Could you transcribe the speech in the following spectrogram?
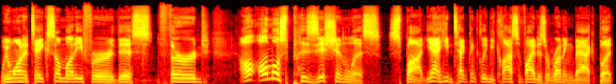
we want to take somebody for this third al- almost positionless spot. Yeah, he'd technically be classified as a running back, but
